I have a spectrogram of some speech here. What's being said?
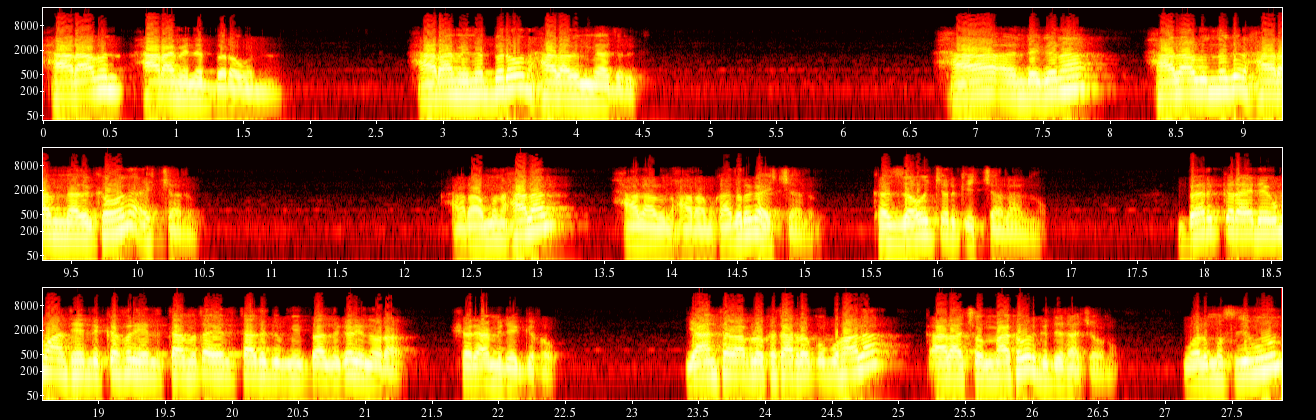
ሐራምን ሐራም የነበረውን ሐራም የነበረውን ሐላል የሚያደርግ እንደገና ሐላሉን ነገር ሐራም የሚያደርግ ከሆነ አይቻልም ሐራሙን ሐላል ሐላሉን ሐራም ካደረገ አይቻልም ከዛ ውጭ እርቅ ይቻላል ነው በርቅ ላይ ደግሞ አንተ ልከፍል ይሄን ልታመጣ ይሄን ልታደርግ የሚባል ነገር ይኖራል። ሸሪዓ የሚደግፈው ያን ተባብለው ከታረቁ በኋላ ቃላቸውን ማክበር ግዴታቸው ነው። ወልሙስሊሙን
